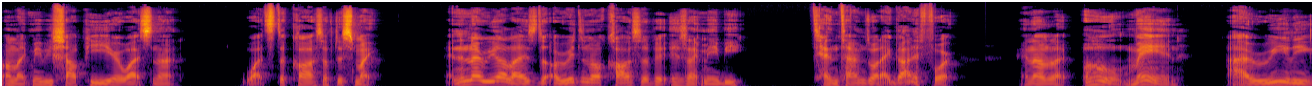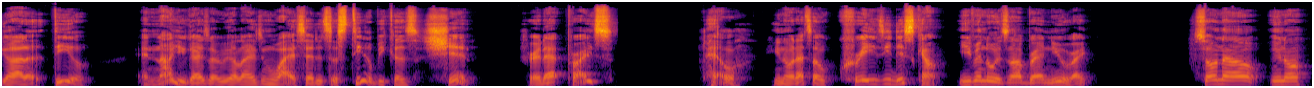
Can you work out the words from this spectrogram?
on like maybe Shopee or what's not. What's the cost of this mic? And then I realized the original cost of it is like maybe 10 times what I got it for. And I'm like, oh man, I really got a deal. And now you guys are realizing why I said it's a steal because shit, for that price, hell, you know, that's a crazy discount, even though it's not brand new, right? So now, you know,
